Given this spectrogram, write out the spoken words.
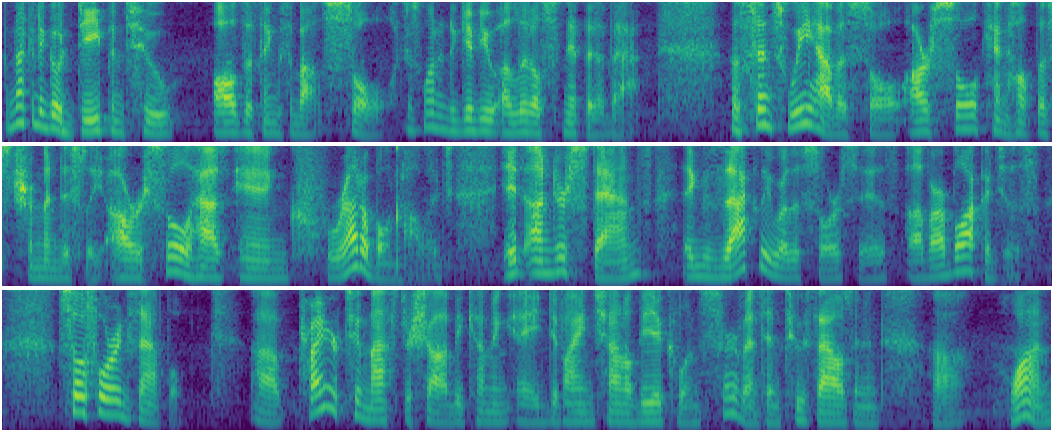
I'm not going to go deep into all the things about soul. I just wanted to give you a little snippet of that. Now, since we have a soul, our soul can help us tremendously. Our soul has incredible knowledge. It understands exactly where the source is of our blockages. So for example, uh, prior to Master Sha becoming a divine channel vehicle and servant in 2000, uh, I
